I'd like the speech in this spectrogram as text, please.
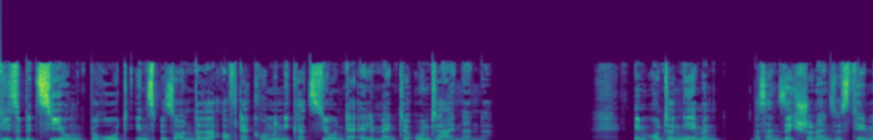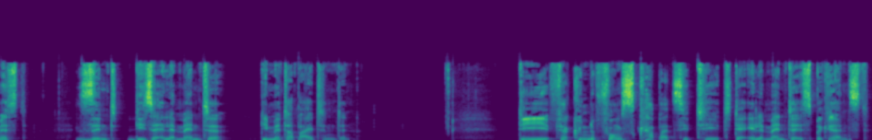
Diese Beziehung beruht insbesondere auf der Kommunikation der Elemente untereinander. Im Unternehmen, was an sich schon ein System ist, sind diese Elemente die Mitarbeitenden. Die Verknüpfungskapazität der Elemente ist begrenzt.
